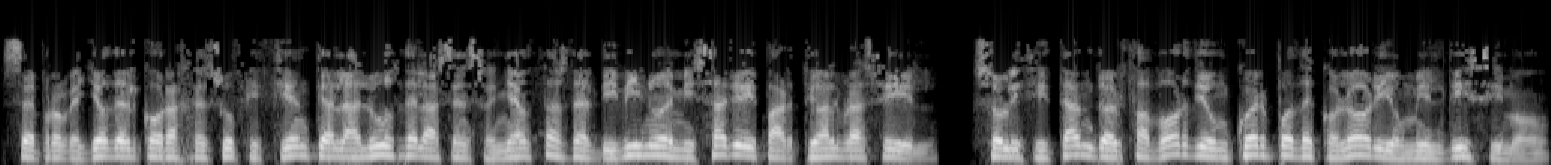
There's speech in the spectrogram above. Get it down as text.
Se proveyó del coraje suficiente a la luz de las enseñanzas del divino emisario y partió al Brasil, solicitando el favor de un cuerpo de color y humildísimo,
